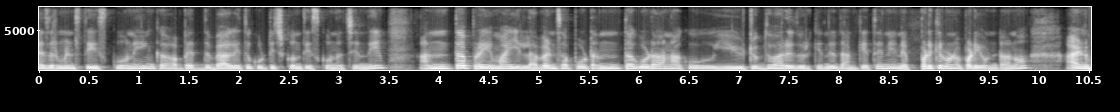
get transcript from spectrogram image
మెజర్మెంట్స్ తీసుకొని ఇంకా పెద్ద బ్యాగ్ అయితే కుట్టించుకొని తీసుకొని వచ్చింది. అంత ప్రేమ ఈ లవ్ అండ్ సపోర్ట్ అంతా కూడా నాకు ఈ యూట్యూబ్ ద్వారా దొరికింది. దానికైతే నేను ఎప్పటికీ రుణపడి ఉంటాను. అండ్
